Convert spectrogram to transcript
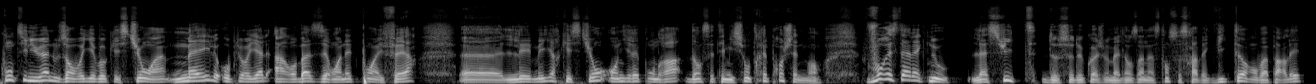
continuez à nous envoyer vos questions. hein. Mail au pluriel arobase 01net.fr. Euh, les meilleures questions, on y répondra dans cette émission très prochainement. Vous restez avec nous. La suite de ce De quoi je me mêle dans un instant, ce sera avec Victor. On va parler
